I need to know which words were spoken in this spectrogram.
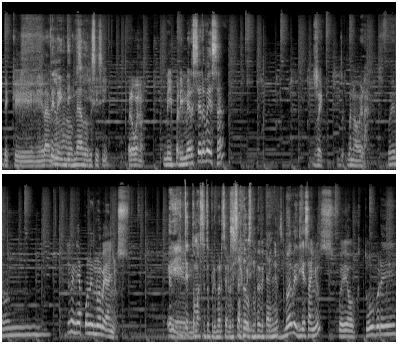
de que era... De lo indignado. Sí, sí, sí. Pero bueno, mi primer cerveza... re- bueno, a ver, fueron... Yo tenía, ponle nueve años. Y te tomaste tu primer cerveza Sí, a los nueve años. 9, 10 años. Fue octubre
